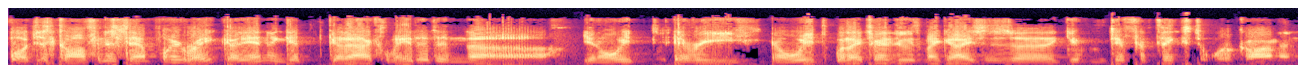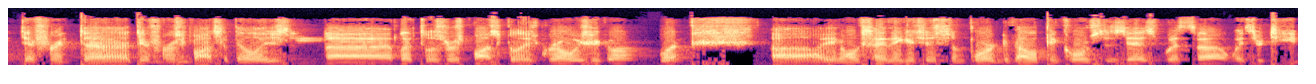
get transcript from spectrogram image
Well, just confidence standpoint, right? Got in and get got acclimated, and uh, you know, we, every you know, we, what I try to do with my guys is uh, give them different things to work on and different uh, different responsibilities, and uh, let those responsibilities grow as you go. But, uh, you know, because I think it's just important developing coaches is with uh, with your team,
